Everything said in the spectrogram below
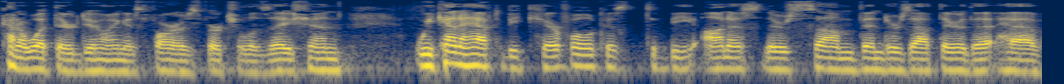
kind of what they're doing as far as virtualization. We kind of have to be careful because to be honest, there's some vendors out there that have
